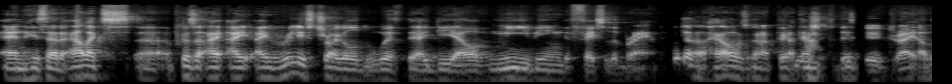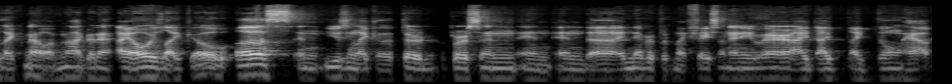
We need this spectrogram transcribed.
and he said, Alex, uh, because I, I, really struggled with the idea of me being the face of the brand. What the hell was going to pay attention yeah. to this dude, right? I'm like, no, I'm not gonna. I always like, oh, us, and using like a third person, and and uh, I never put my face on anywhere. I I, I don't have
